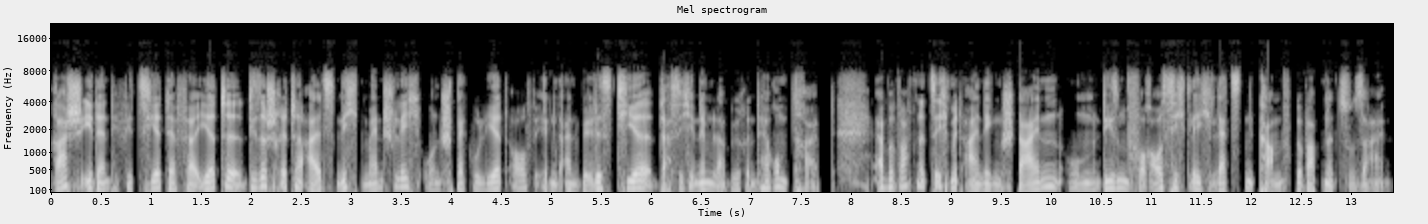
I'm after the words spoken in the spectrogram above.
Rasch identifiziert der Verirrte diese Schritte als nicht menschlich und spekuliert auf irgendein wildes Tier, das sich in dem Labyrinth herumtreibt. Er bewaffnet sich mit einigen Steinen, um diesem voraussichtlich letzten Kampf gewappnet zu sein.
